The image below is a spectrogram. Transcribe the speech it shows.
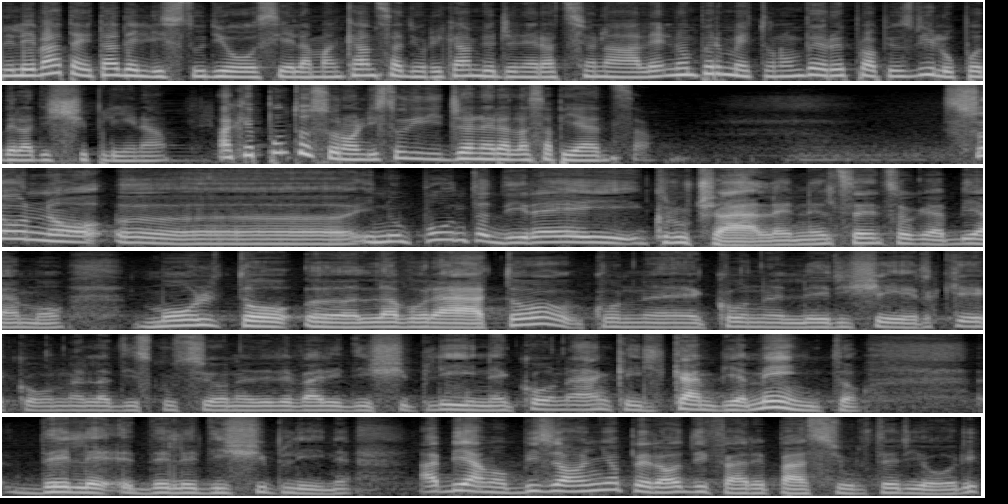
L'elevata età degli studiosi e la mancanza di un ricambio generazionale non permettono un vero e proprio sviluppo della disciplina. A che punto sono gli studi di genere alla Sapienza? Sono eh, in un punto direi cruciale, nel senso che abbiamo molto eh, lavorato con, eh, con, le ricerche, con la discussione delle varie discipline, con anche il cambiamento delle, delle, discipline. Abbiamo bisogno però di fare passi ulteriori,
